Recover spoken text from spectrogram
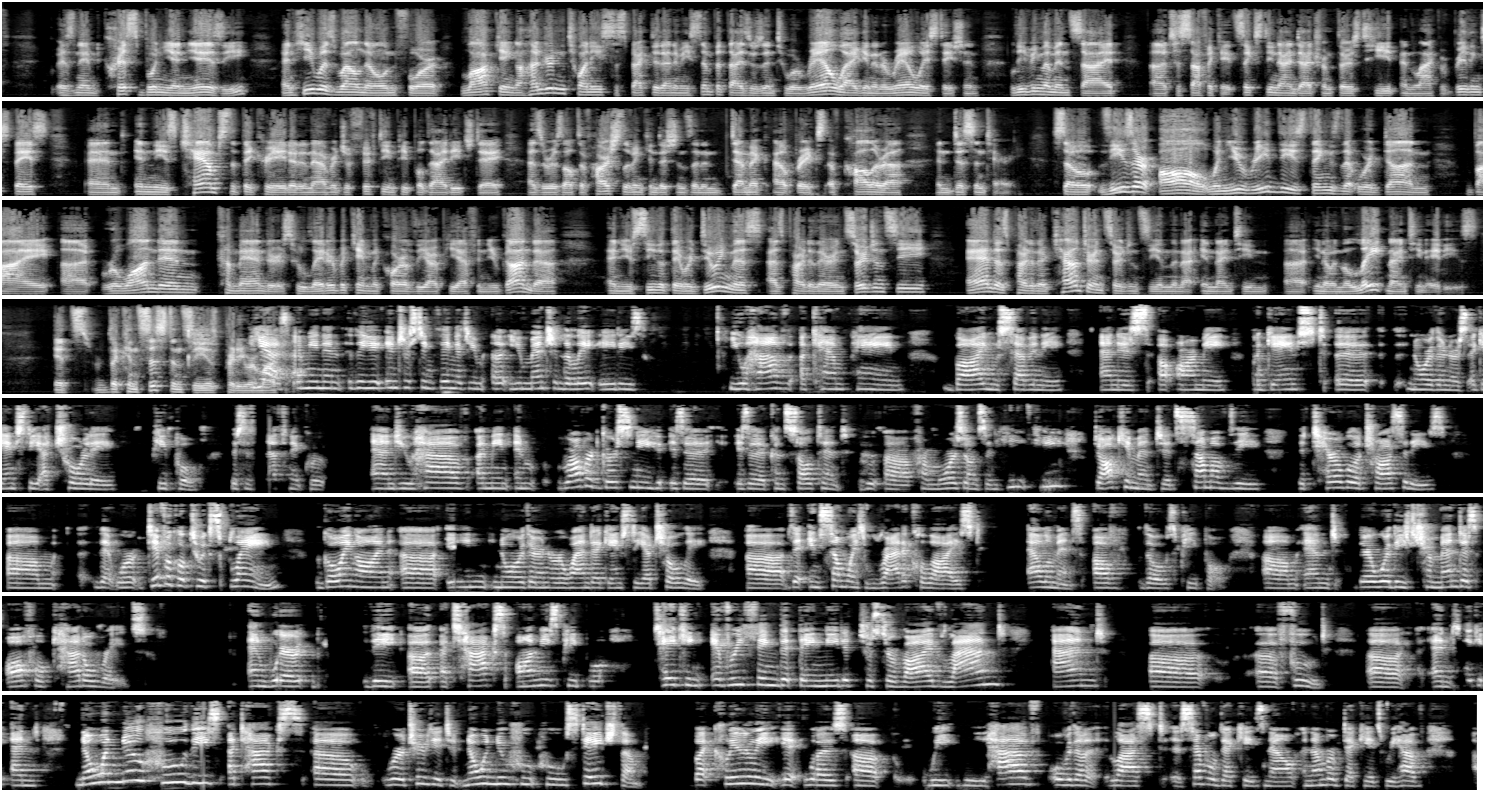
is named Chris Bunyenyezi, and he was well known for locking 120 suspected enemy sympathizers into a rail wagon at a railway station, leaving them inside uh, to suffocate. 69 died from thirst, heat, and lack of breathing space. And in these camps that they created, an average of 15 people died each day as a result of harsh living conditions and endemic outbreaks of cholera and dysentery. So these are all, when you read these things that were done by uh, Rwandan commanders who later became the core of the RPF in Uganda, and you see that they were doing this as part of their insurgency and as part of their counterinsurgency in the in 19 uh, you know in the late 1980s it's the consistency is pretty remarkable. Yes, I mean, and the interesting thing is you uh, you mentioned the late '80s. You have a campaign by Museveni and his uh, army against uh, Northerners, against the Acholi people. This is an ethnic group, and you have, I mean, and Robert Gersony is a is a consultant who, uh, from war zones, and he he documented some of the the terrible atrocities um, that were difficult to explain going on uh, in northern Rwanda against the Acholi uh, that in some ways radicalized elements of those people. Um, and there were these tremendous, awful cattle raids, and where the uh, attacks on these people, taking everything that they needed to survive land and uh, uh, food uh, and and no one knew who these attacks uh, were attributed to. No one knew who who staged them, but clearly it was. Uh, we we have over the last several decades now, a number of decades, we have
